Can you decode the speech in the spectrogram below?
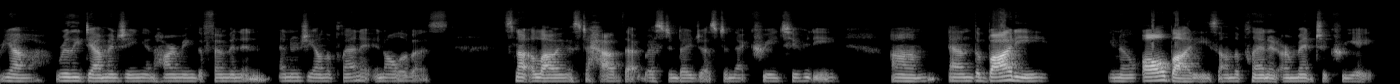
yeah, really damaging and harming the feminine energy on the planet in all of us. It's not allowing us to have that rest and digest and that creativity. Um, and the body, you know, all bodies on the planet are meant to create.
